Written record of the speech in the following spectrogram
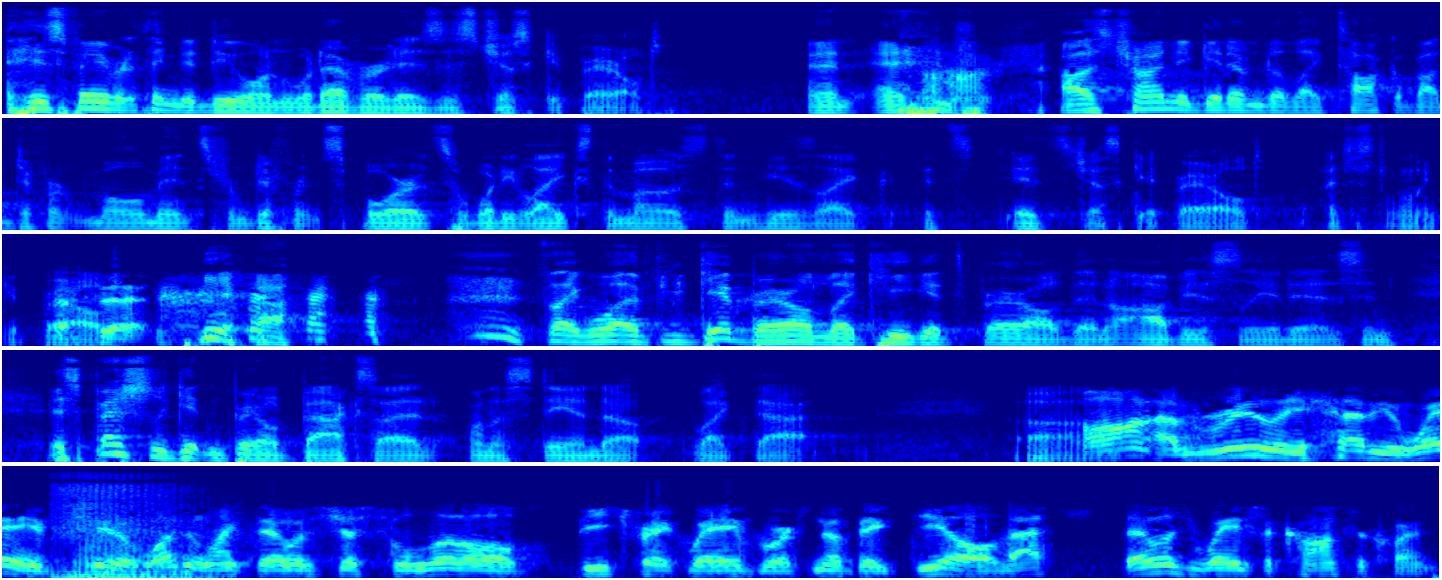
his favorite thing to do on whatever it is is just get barreled. And and Uh-huh. I was trying to get him to like talk about different moments from different sports, what he likes the most, and he's like, "It's it's just get barreled. I just want to get barreled." That's it. yeah. It's like, well, if you get barreled like he gets barreled, then obviously it is, and especially getting barreled backside on a stand up like that. on a really heavy wave too. It wasn't like there was just a little beach break wave where it's no big deal. That's was waves of consequence.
